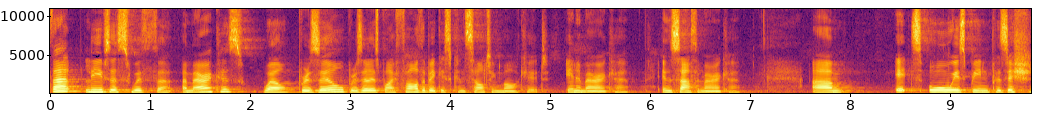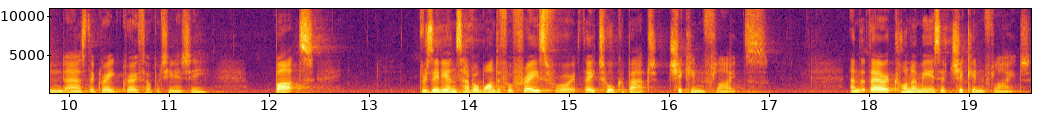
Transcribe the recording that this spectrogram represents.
That leaves us with the Americas. Well, Brazil. Brazil is by far the biggest consulting market in America, in South America. Um, it's always been positioned as the great growth opportunity, but Brazilians have a wonderful phrase for it. They talk about chicken flights and that their economy is a chicken flight.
